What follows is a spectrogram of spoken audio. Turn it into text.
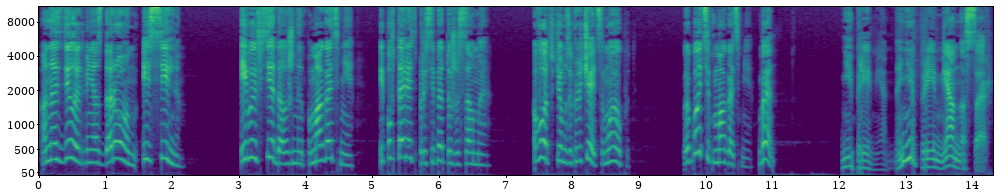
она сделает меня здоровым и сильным. И вы все должны помогать мне и повторять про себя то же самое. Вот в чем заключается мой опыт. Вы будете помогать мне, Бен? «Непременно, непременно, сэр», —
